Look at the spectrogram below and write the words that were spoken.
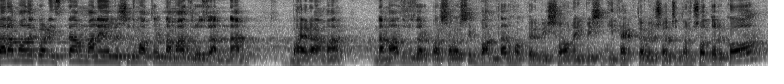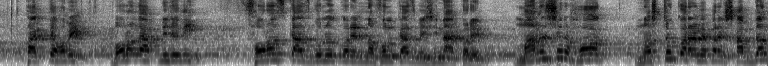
তারা মনে করেন ইসলাম মানে হলো শুধুমাত্র নামাজ রোজার নাম। ভাইরা আমার, নামাজ রোজার পাশাপাশি বান্দার হকের বিষয়ে অনেক বেশি। কি থাকতে হবে? সচেতন, সতর্ক থাকতে হবে। বরং আপনি যদি ফরজ কাজগুলো করেন, নফল কাজ বেশি না করেন। মানুষের হক নষ্ট করার ব্যাপারে সাবধান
